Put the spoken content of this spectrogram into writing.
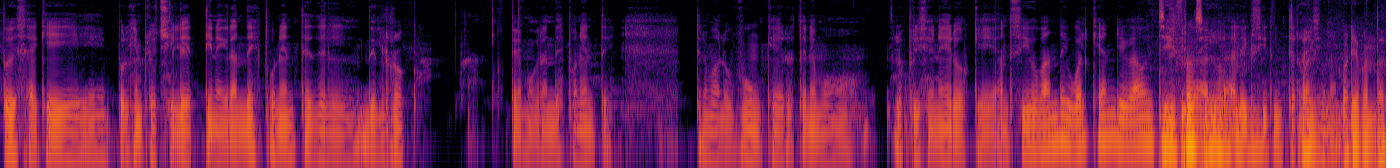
Pese a que, por ejemplo, Chile tiene grandes exponentes del, del rock. Tenemos grandes exponentes. Tenemos a los Bunkers, tenemos los Prisioneros, que han sido bandas igual que han llegado Sí, Francia, al, al éxito Hay internacional. varias bandas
